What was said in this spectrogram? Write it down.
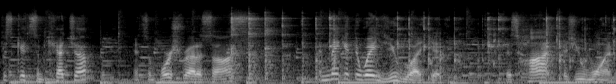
Just get some ketchup and some horseradish sauce and make it the way you like it. As hot as you want.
